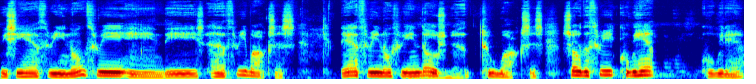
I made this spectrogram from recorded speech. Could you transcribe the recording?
we see here 3, no 3 in these uh, 3 boxes. There are 3, no 3 in those uh, 2 boxes. So the 3 could be here, could be there.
